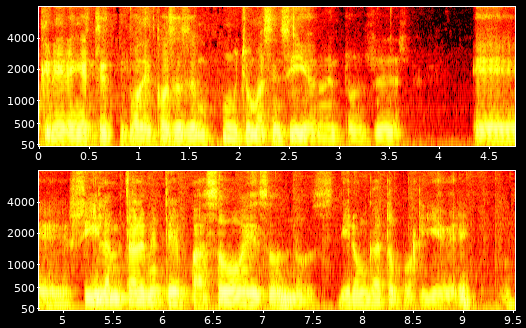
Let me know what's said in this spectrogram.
Creer en este tipo de cosas es mucho más sencillo, ¿no? Entonces, eh, sí, lamentablemente pasó eso, nos dieron gato por liebre, ¿no?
